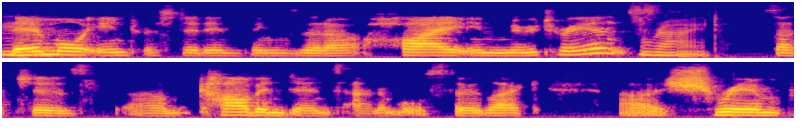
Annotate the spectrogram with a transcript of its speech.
Mm. They're more interested in things that are high in nutrients, right? Such as um, carbon dense animals, so like uh, shrimp,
